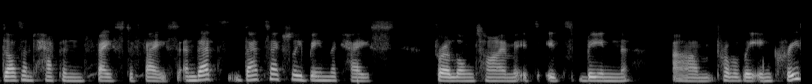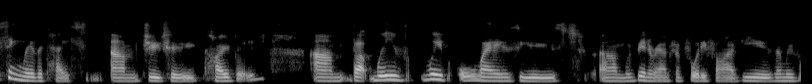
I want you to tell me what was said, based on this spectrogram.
doesn't happen face to face. And that's that's actually been the case for a long time. It's it's been um, probably increasingly the case um, due to COVID. Um, but we've we've always used um, we've been around for 45 years and we've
